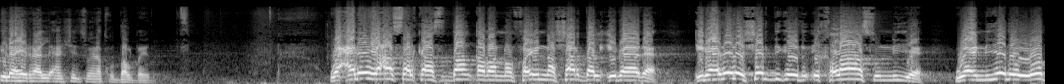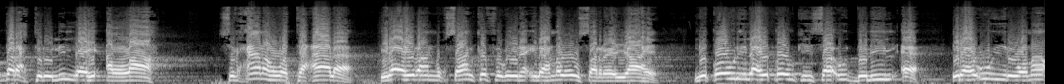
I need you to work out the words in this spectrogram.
ilaahay raalli aanshadiis waa inaad ku dalbaydo. Wa calayhi asalkaas haddaan qabanno fa ina sharda alcibaada cibaadada shardigeedu ikhlaasu niya waa niyadoo loo barax tiro lilaahi allah subxaanahu wa tacaala ilaahay baan nuqsaan ka fogayna ilaahna wuu sarreeyaahe. Liqowli ilaahi qowlkiisaa u deliil ah. Ilaah uu yidhi wamaa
